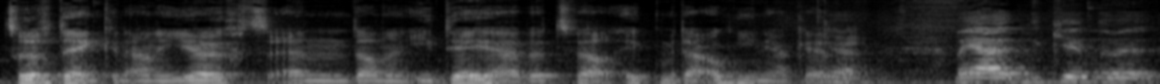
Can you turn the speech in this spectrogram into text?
terugdenken aan een jeugd en dan een idee hebben, terwijl ik me daar ook niet in herken. Maar ja, die kinderen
